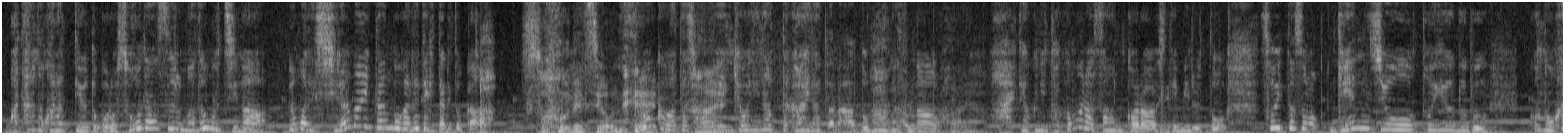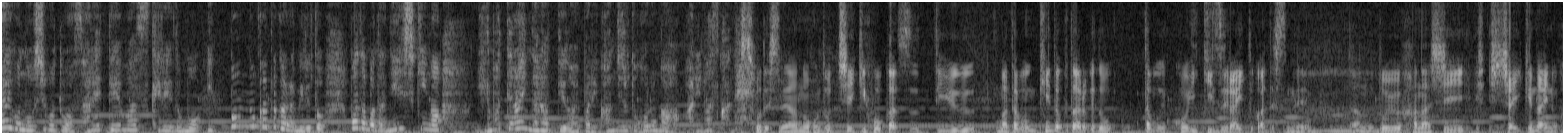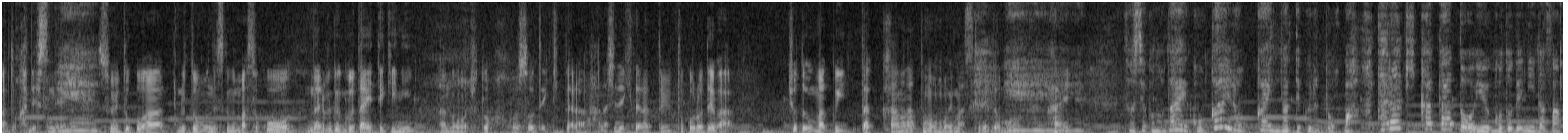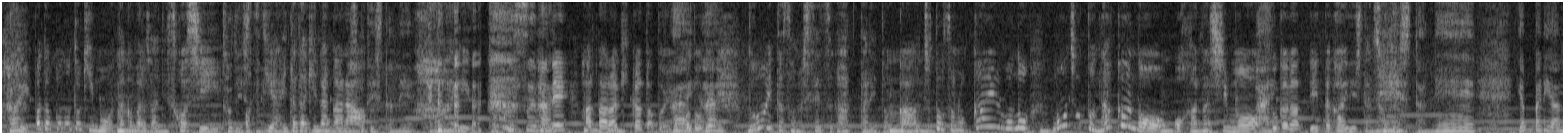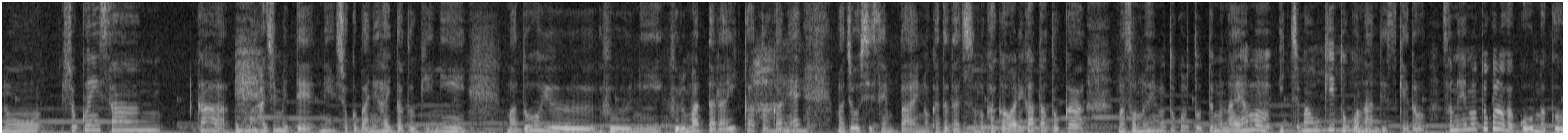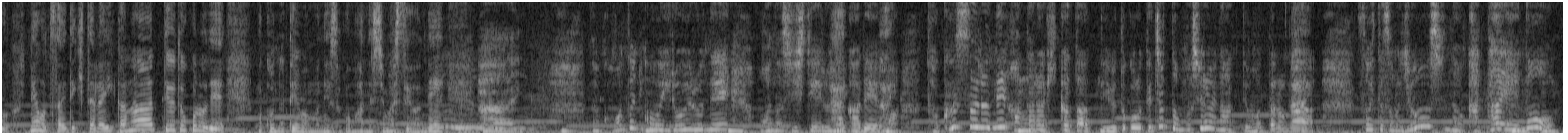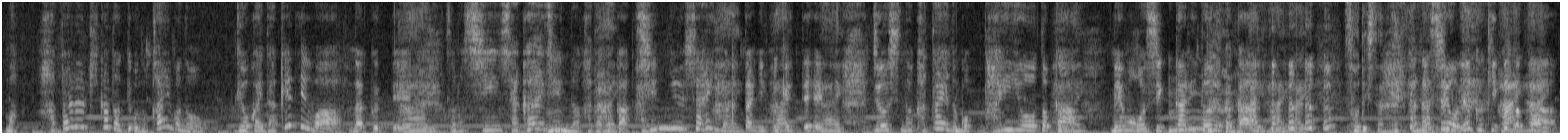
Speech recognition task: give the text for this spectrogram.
当たるのかなっていうところを相談する窓口が今まで知らない単語が出てきたりとかあそうですよね。すごく私もはい。勉強になった回だったなと思いますが、はい。はい、逆に高村さんからしてみると、そういったその現状という部分この介護のお仕事はされていますけれども一般の方方から見るとまだまだ認識が広まってないんだなっていうのはやっぱり感じるところがありますかね？そうですね。あの本当地域包括っていうまあ多分聞いたことあるけど多分こう生きづらいとかですねあのどういう話しちゃいけないのかとかですね、ええ。そういうところはあると思うんですけど、まあ、そこをなるべく具体的にあのちょっと放送できたら話できたらというところではちょっとうまくいったかなとも思いますけれども、えーはい、そしてこの第5回6回になってくると、まあ、働き方ということで新田さん、はい。またこの時も高村さんに少しお付き合いいただきながら、そうでしたね。はい、得するね、はい。働き方ということで、どういったその施設があったりとか、うん。ちょっとその介護のうん。もうちょっと中のお話もはい。伺っていった回でしたね。そうでしたね。やっぱりあの職員さんが、ええ。まあ、初めてね職場に入った時に、まあ、どういうふうに振る舞ったらいいかとかね、はい。まあ、上司先輩の方たちその関わり方とか、まあ、その辺のところとっても悩む一番大きいところなんですけどその辺のところがこううまく、ね、お伝えできたらいいかなっていうところで、まあ、こんなテーマもねすごいお話ししましたよね。はい、なんか本当にこういろいろね、お話ししている中で、はい。まあ、得するね働き方っていうところってちょっと面白いなって思ったのが、はそういったその上司の方への、まあ、働き方ってこの介護の業界だけではなくて、はい。その新社会人の方とか、うん新入社員の方に向けて、上司の方へのこう対応とか、はい。メモをしっかり取るとか、はい。はい。はい、そうでしたね。話をよく聞くとか、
